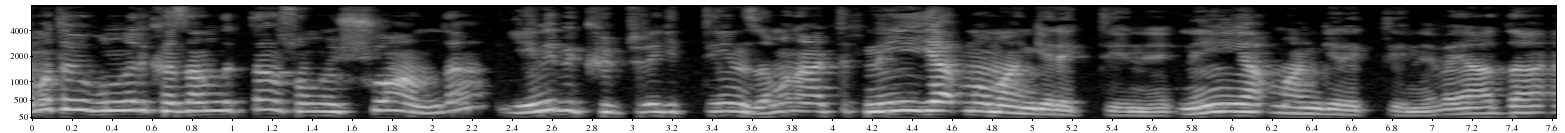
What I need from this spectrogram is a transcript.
Ama tabii bunları kazandıktan sonra şu anda yeni bir kültüre gittiğin zaman artık neyi yapmaman gerektiğini, neyi yapman gerektiğini veya da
